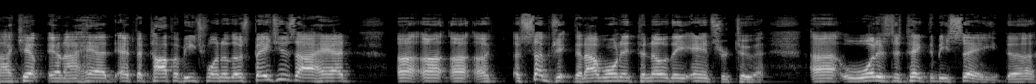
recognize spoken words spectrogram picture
I kept, and I had at the top of each one of those pages, I had a, a, a, subject that I wanted to know the answer to. Uh, what does it take to be saved? Uh,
